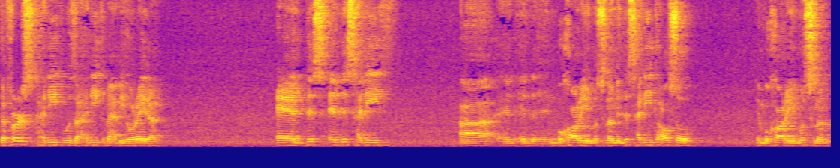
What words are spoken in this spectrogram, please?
the first hadith was a hadith of Abi Huraira and this in this hadith uh, in, in, in Bukhari and Muslim in this hadith also in Bukhari and Muslim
